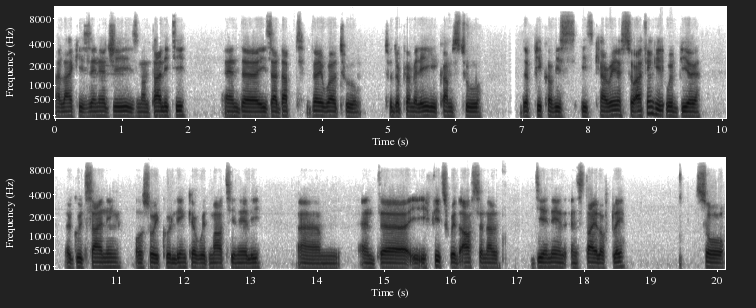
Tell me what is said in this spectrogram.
I like his energy, his mentality, and uh, he's adapt very well to to the Premier League. He comes to the peak of his his career, so I think it would be a a good signing. Also, he could link up with Martinelli, um, and uh, he fits with Arsenal DNA and style of play. So,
